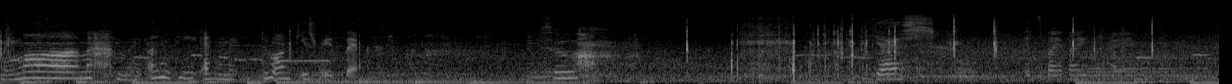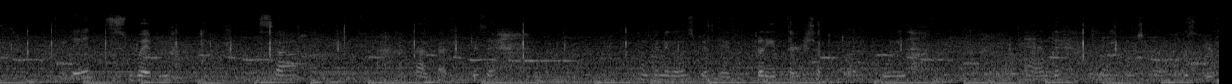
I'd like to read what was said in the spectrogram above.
my mom, my auntie, and my two aunties right there. So, yes, it's bye-bye time. I Did swim so. dagat kasi I'm gonna go swim later sa totoong pool. And, I'm gonna go swim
